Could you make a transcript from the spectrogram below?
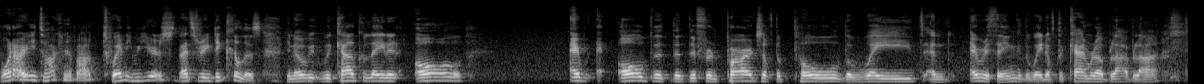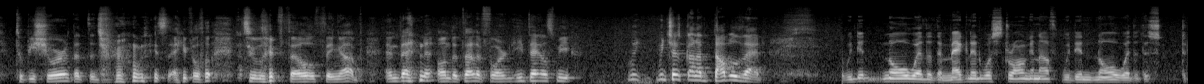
"What are you talking about? 20 meters? That's ridiculous!" You know, we, we calculated all every, all the, the different parts of the pole, the weight and everything, the weight of the camera, blah blah, to be sure that the drone is able to lift the whole thing up. And then on the telephone, he tells me, we, we're just gonna double that. We didn't know whether the magnet was strong enough. We didn't know whether the, the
